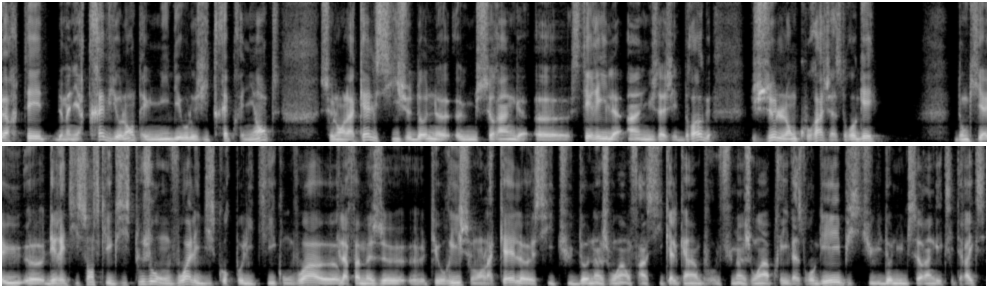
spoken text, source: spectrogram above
heurter de manière très violente à une idéologie très prégnante selon laquelle si je donne une seringue euh, stérile à un usager de drogue, je l'encourage à se droguer. Donc il y a eu euh, des réticences qui existent toujours. On voit les discours politiques, on voit euh, la fameuse euh, théorie selon laquelle si tu donnes un joint, enfin si quelqu'un fume un joint, après il va se droguer, puis si tu lui donnes une seringue, etc., etc.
